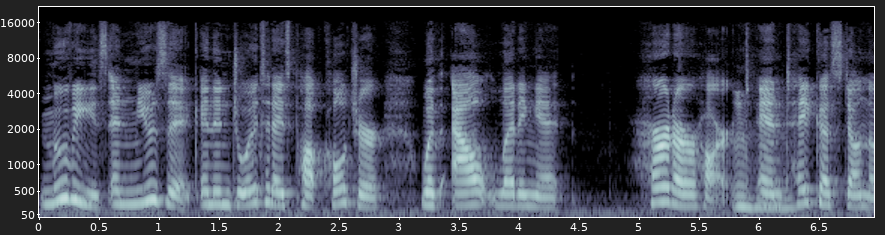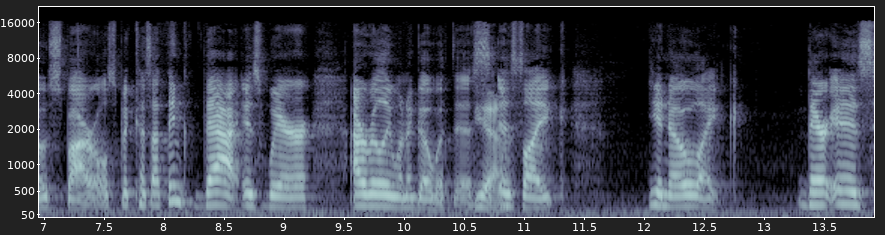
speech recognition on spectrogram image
movies and music and enjoy today's pop culture without letting it hurt our heart Mm-hmm. and take us down those spirals because I think that is where I really want to go with this. Yeah. Is like, you know, like there is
